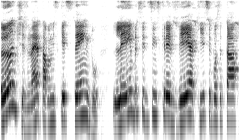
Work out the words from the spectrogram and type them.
Antes, né, tava me esquecendo Lembre-se de se inscrever aqui se você está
